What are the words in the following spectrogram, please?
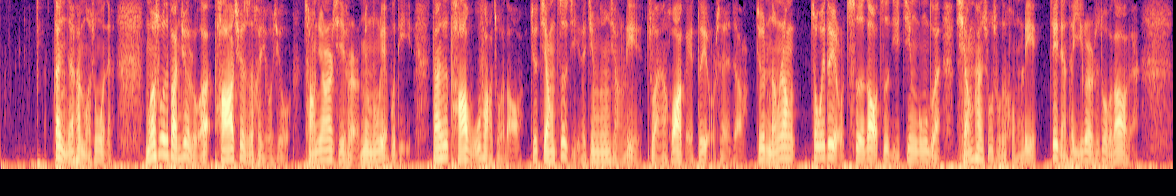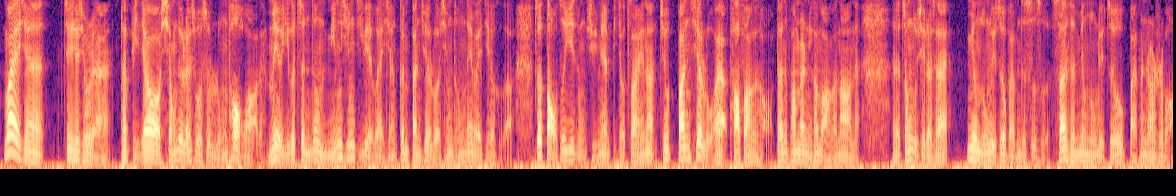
但你再看魔术呢？魔术的班切罗他确实很优秀，场均二十七分，命中率也不低，但是他无法做到就将自己的进攻影响力转化给队友身上，就是能让。周围队友吃到自己进攻端强悍输出的红利，这点他一个人是做不到的。外线这些球员，他比较相对来说是龙套化的，没有一个真正的明星级别外线跟班切罗形成内外结合，这导致一种局面比较灾难。就班切罗呀，他发挥好，但是旁边你看瓦格纳呢，呃，整组系列赛命中率只有百分之四十三分，命中率只有百分之二十八。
